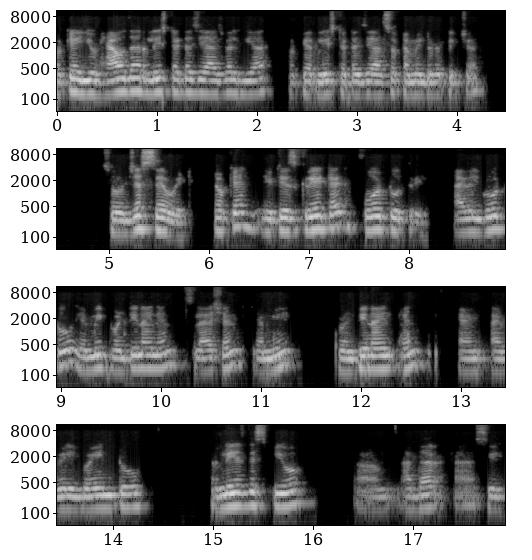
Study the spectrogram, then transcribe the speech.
Okay, you have the release strategy as well here. Okay, release strategy also come into the picture. So just save it. Okay, it is created 423. I will go to ME29N slash N, ME29N, and I will going to release this PO. Um, other, uh, see,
